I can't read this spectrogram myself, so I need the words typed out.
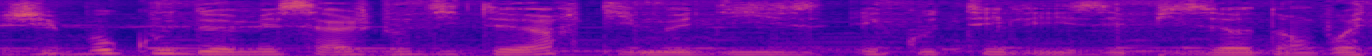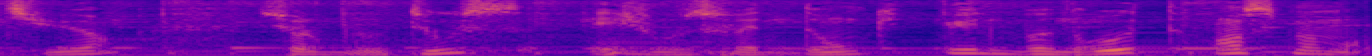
J'ai beaucoup de messages d'auditeurs qui me disent écouter les épisodes en voiture sur le Bluetooth et je vous souhaite donc une bonne route en ce moment.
